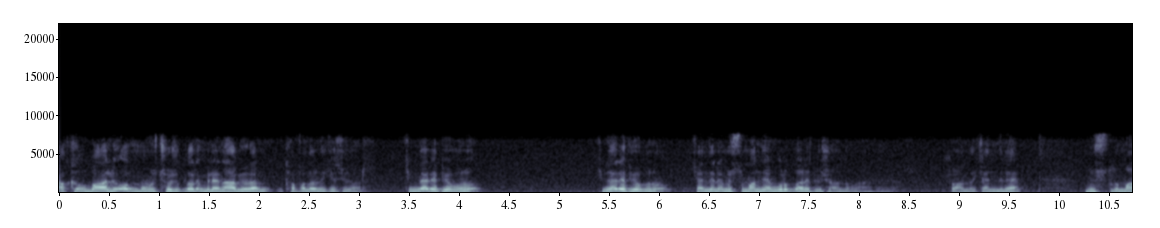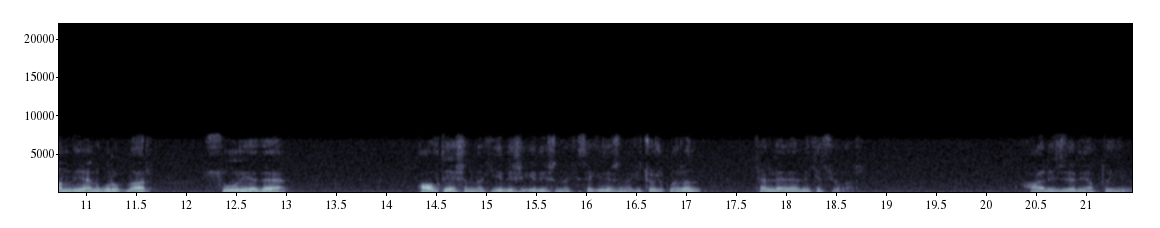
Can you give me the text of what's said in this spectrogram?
Akıl bali olmamış çocukların bile ne yapıyorlar? Kafalarını kesiyorlar. Kimler yapıyor bunu? Kimler yapıyor bunu? Kendine Müslüman diyen gruplar yapıyor şu anda bunu. Şu anda kendine Müslüman diyen gruplar Suriye'de 6 yaşındaki, 7, 7 yaşındaki, 8 yaşındaki çocukların kellelerini kesiyorlar. Haricilerin yaptığı gibi.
